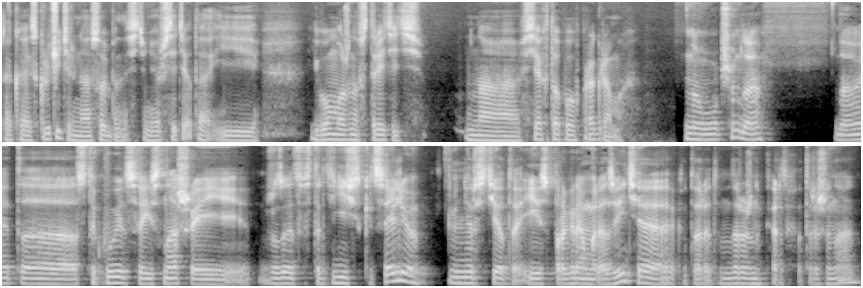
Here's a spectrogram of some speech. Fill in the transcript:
такая исключительная особенность университета, и его можно встретить на всех топовых программах. Ну, в общем, да. Да, это стыкуется и с нашей, называется, стратегической целью университета, и с программой развития, которая там в дорожных картах отражена.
